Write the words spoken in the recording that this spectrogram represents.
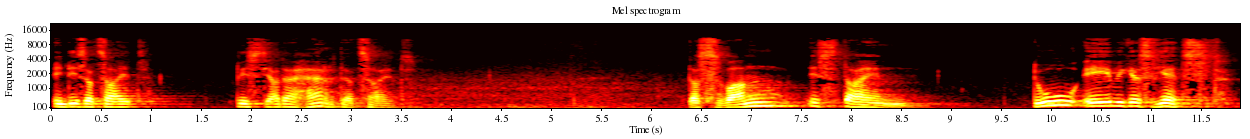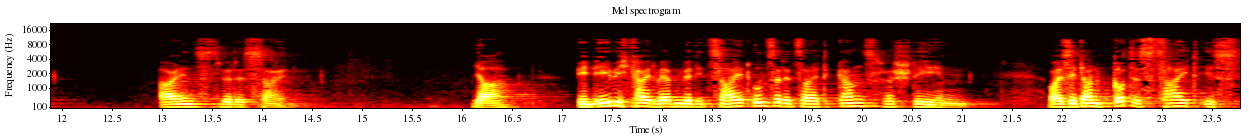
in dieser Zeit, bist ja der Herr der Zeit. Das Wann ist dein, du ewiges Jetzt, einst wird es sein. Ja, in Ewigkeit werden wir die Zeit, unsere Zeit ganz verstehen. Weil sie dann Gottes Zeit ist,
